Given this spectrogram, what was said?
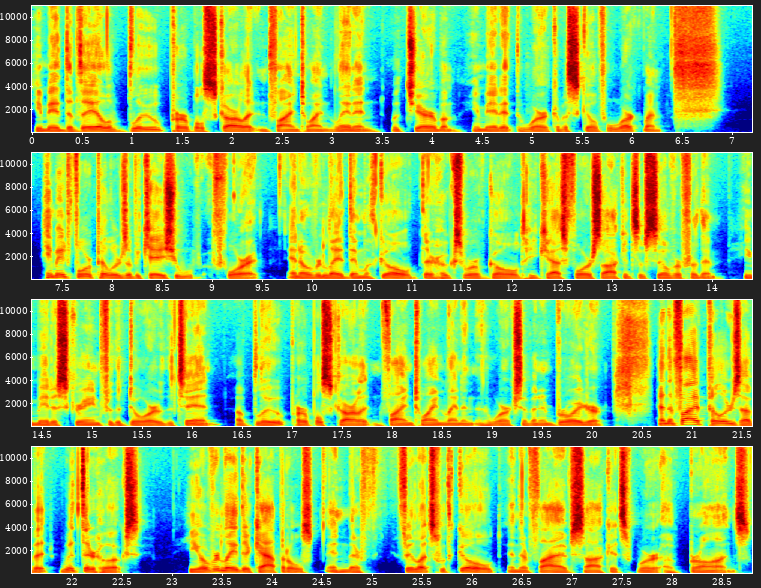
He made the veil of blue, purple, scarlet, and fine twined linen with cherubim. He made it the work of a skillful workman. He made four pillars of acacia for it and overlaid them with gold. Their hooks were of gold. He cast four sockets of silver for them. He made a screen for the door of the tent of blue, purple, scarlet, and fine twined linen in the works of an embroiderer. And the five pillars of it with their hooks. He overlaid their capitals and their fillets with gold, and their five sockets were of bronze.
